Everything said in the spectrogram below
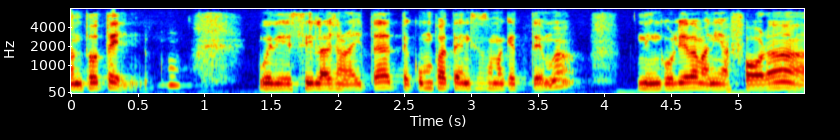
en tot ell. No? Vull dir, si la Generalitat té competències en aquest tema, ningú li ha de venir a fora a,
